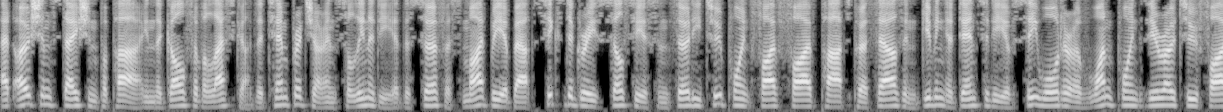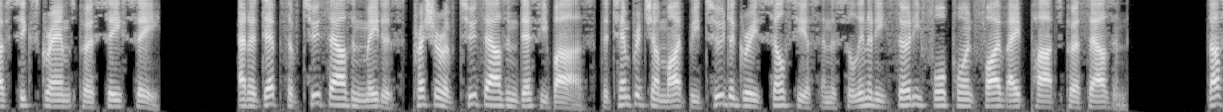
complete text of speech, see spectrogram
At Ocean Station Papa in the Gulf of Alaska the temperature and salinity at the surface might be about 6 degrees Celsius and 32.55 parts per thousand giving a density of seawater of 1.0256 grams per cc. At a depth of 2000 meters, pressure of 2000 decibars, the temperature might be 2 degrees Celsius and the salinity 34.58 parts per thousand. Thus,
